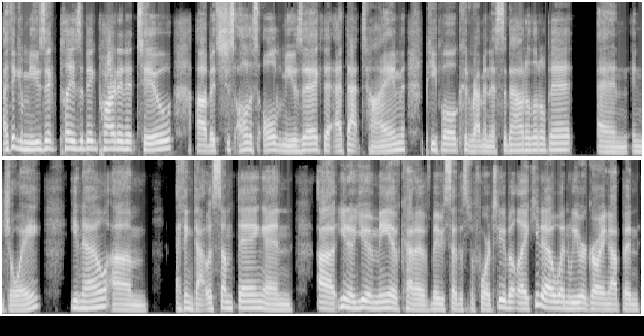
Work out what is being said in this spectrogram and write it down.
I think music plays a big part in it too. Um, it's just all this old music that at that time people could reminisce about a little bit and enjoy, you know. Um, I think that was something. And uh, you know, you and me have kind of maybe said this before too, but like, you know, when we were growing up and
